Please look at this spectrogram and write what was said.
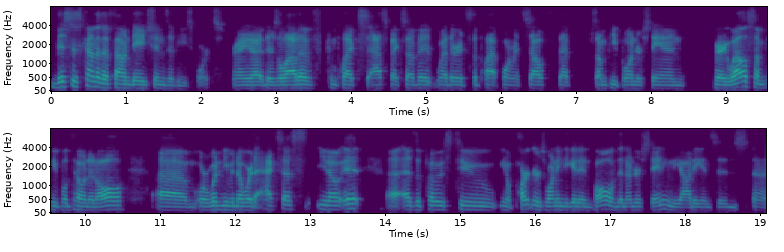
this is kind of the foundations of esports, right? Uh, there's a lot of complex aspects of it, whether it's the platform itself that some people understand very well, some people don't at all, um, or wouldn't even know where to access, you know, it, uh, as opposed to you know partners wanting to get involved and understanding the audiences uh,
